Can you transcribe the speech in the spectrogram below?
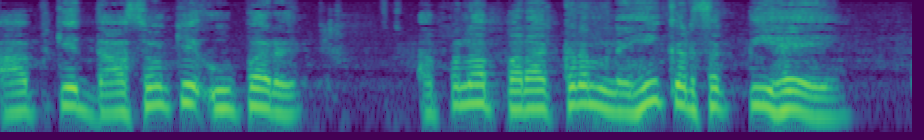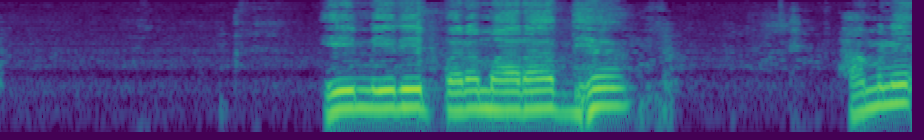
आपके दासों के ऊपर अपना पराक्रम नहीं कर सकती है। हे मेरे परम आराध्य हमने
